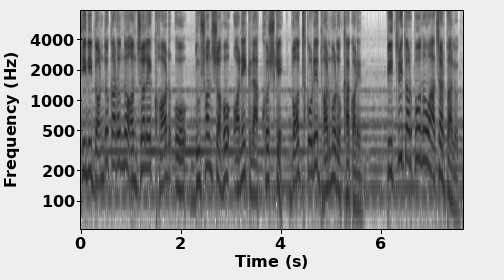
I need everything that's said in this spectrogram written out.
তিনি দণ্ডকারণ্য অঞ্চলে খড় ও দূষণসহ অনেক রাক্ষসকে বধ করে ধর্ম রক্ষা করেন। পিতৃতর্পণ ও আচার পালন।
